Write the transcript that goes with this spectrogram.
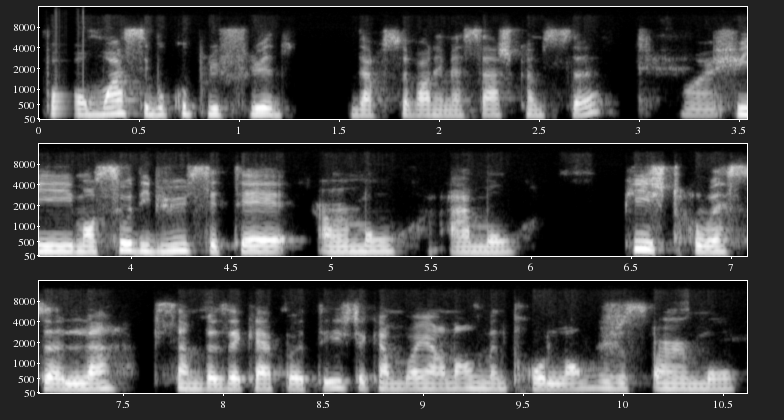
pour moi, c'est beaucoup plus fluide de recevoir des messages comme ça. Puis, mon au début, c'était un mot à mot. Puis je trouvais ça lent, puis ça me faisait capoter. J'étais comme, voyons, non, c'est même trop long, juste un mot.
